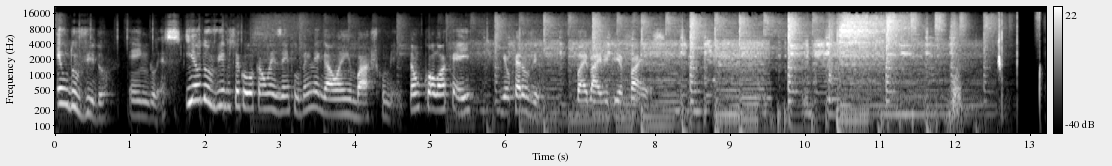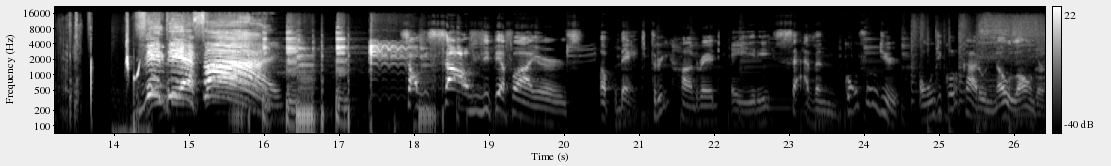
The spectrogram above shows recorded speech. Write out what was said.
eu duvido em inglês. E eu duvido você colocar um exemplo bem legal aí embaixo comigo. Então coloca aí e eu quero ver. Bye bye VPFires. VPFI! Salve, salve, VPFires! Update 387. Confundir onde colocar o no longer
